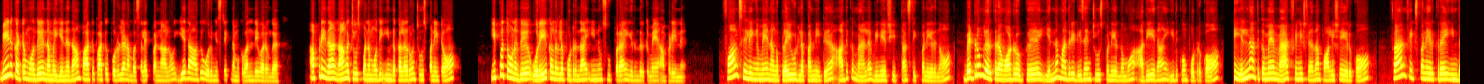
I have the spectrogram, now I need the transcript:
வீடு கட்டும்போது நம்ம என்னதான் பார்த்து பார்த்து பொருளை நம்ம செலக்ட் பண்ணாலும், ஏதாவது ஒரு மிஸ்டேக் நமக்கு வந்தே வருங்க. அப்படிதான் நாங்கள் சூஸ் பண்ணும்போது இந்த கலரும் சூஸ் பண்ணிட்டோம். இப்போ தோணுது, ஒரே கலரில் போட்டிருந்தா இன்னும் சூப்பராக இருந்திருக்குமே அப்படின்னு. ஃபால் சீலிங்குமே நாங்கள் ப்ளைவுட்டில் பண்ணிவிட்டு அதுக்கு மேலே வினியர் ஷீட் தான் ஸ்டிக் பண்ணியிருந்தோம். பெட்ரூமில் இருக்கிற வார்ட்ரோப்க்கு என்ன மாதிரி டிசைன் சூஸ் பண்ணியிருந்தோமோ, அதே தான் இதுக்கும் போட்டிருக்கோம். எல்லாத்துக்குமே மேட் ஃபினிஷில் தான் பாலிஷே இருக்கும். ஃபேன் ஃபிக்ஸ் பண்ணியிருக்கிற இந்த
